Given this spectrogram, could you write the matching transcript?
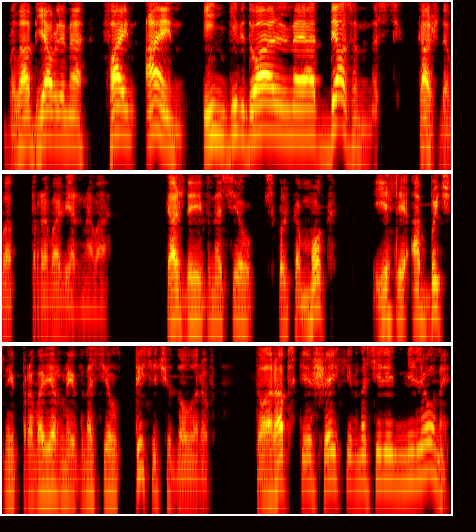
была объявлена фард-айн, индивидуальная обязанность каждого правоверного. Каждый вносил сколько мог, если обычный правоверный вносил тысячу долларов, то арабские шейхи вносили миллионы.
